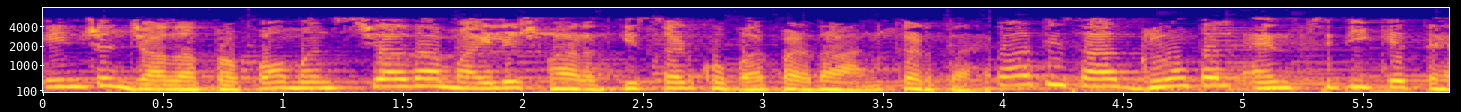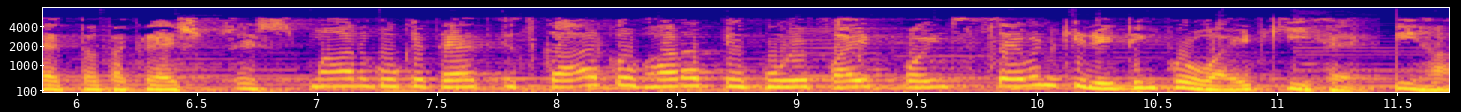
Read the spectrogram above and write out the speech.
इंजन ज़्यादा परफॉर्मेंस ज़्यादा माइलेज भारत की सड़कों पर प्रदान करता है। साथ ही साथ ग्लोबल एनसीपी के तहत तथा क्रैश टेस्ट मार्गो के तहत इस कार को भारत में पूरे 5.7 की रेटिंग प्रोवाइड की है। जी हाँ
